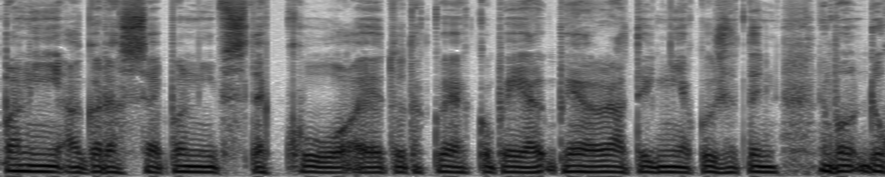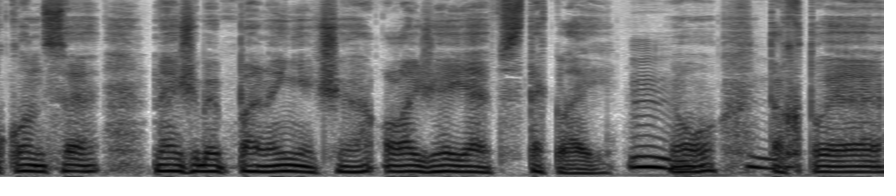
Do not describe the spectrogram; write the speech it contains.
plný agrese, plný vzteku a je to takové jako pejorativní, jako že ten, nebo dokonce ne, že by plný něčeho, ale že je vzteklej. Mm. No, mm. tak to je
